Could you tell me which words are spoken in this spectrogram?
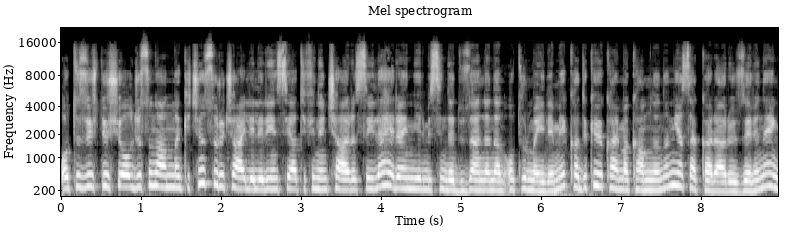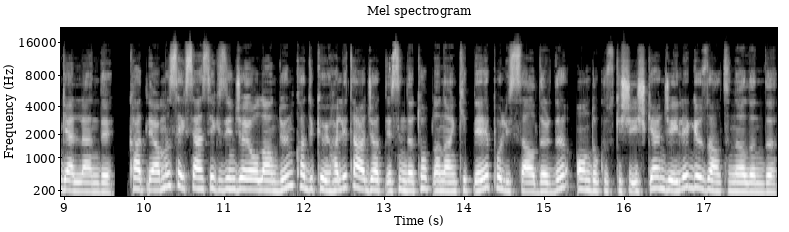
33 düş yolcusunu anmak için Suruç Aileleri İnisiyatifinin çağrısıyla her ayın 20'sinde düzenlenen oturma eylemi Kadıköy Kaymakamlığı'nın yasak kararı üzerine engellendi. Katliamın 88. ayı olan dün Kadıköy Halit Ağa Caddesi'nde toplanan kitleye polis saldırdı, 19 kişi işkenceyle gözaltına alındı.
